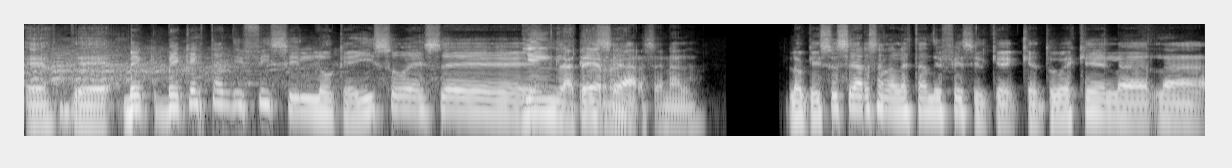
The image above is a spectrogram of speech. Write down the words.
Este, Ve, ve que es tan difícil lo que hizo ese, y en Inglaterra. ese Arsenal. Lo que hizo ese Arsenal es tan difícil que, que tú ves que la, la-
